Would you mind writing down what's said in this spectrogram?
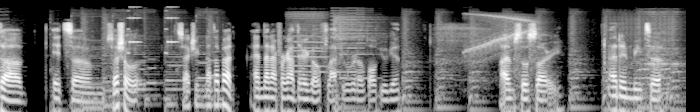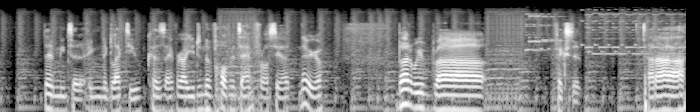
the its um special. It's actually not that bad. And then I forgot, there you go, Flappy, we're gonna evolve you again. I'm so sorry. I didn't mean to, didn't mean to neglect you, because I forgot you didn't evolve into Ampharos yet. There you go. But we uh, fixed it. Ta-da!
